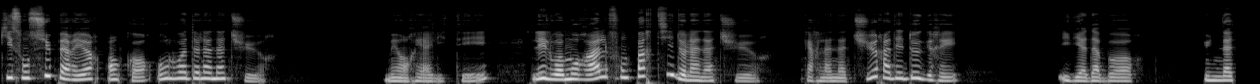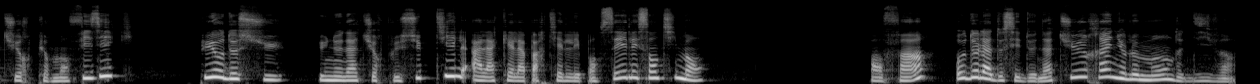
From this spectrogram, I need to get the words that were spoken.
qui sont supérieures encore aux lois de la nature. Mais en réalité, les lois morales font partie de la nature, car la nature a des degrés. Il y a d'abord une nature purement physique, puis au-dessus une nature plus subtile à laquelle appartiennent les pensées et les sentiments. Enfin, au-delà de ces deux natures règne le monde divin.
